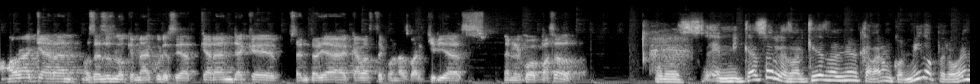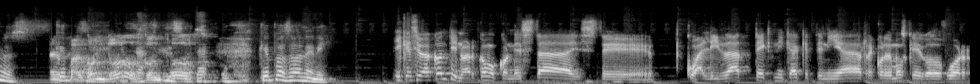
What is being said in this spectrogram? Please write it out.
ahora qué harán, o sea, eso es lo que me da curiosidad, qué harán ya que pues, en teoría acabaste con las Valkyrias en el juego pasado. Pues en mi caso las Valkyrias más bien acabaron conmigo, pero bueno, es, ¿qué con todos, con todos. ¿Qué pasó, Neni? Y que se va a continuar como con esta, este, cualidad técnica que tenía, recordemos que God of War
